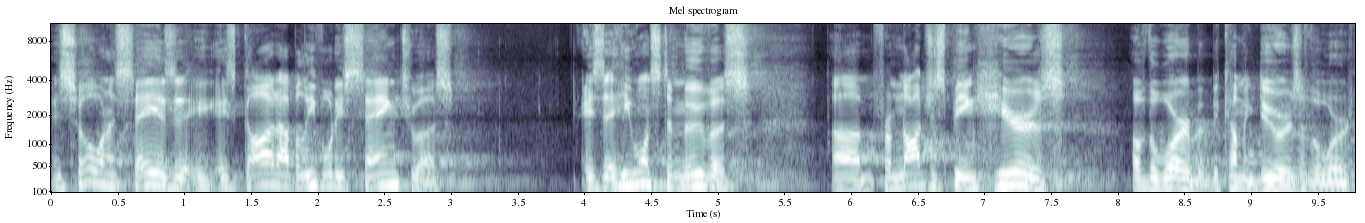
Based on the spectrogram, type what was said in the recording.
And so, what I want to say is, is God, I believe what He's saying to us is that He wants to move us um, from not just being hearers of the word, but becoming doers of the word.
